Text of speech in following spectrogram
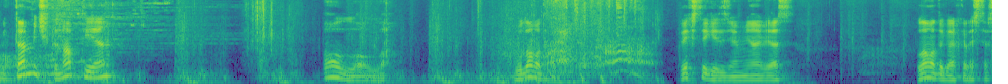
Bitten mi çıktı? Ne yaptı ya? Allah Allah. Bulamadık. Rex'te gezeceğim ya biraz. Bulamadık arkadaşlar.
